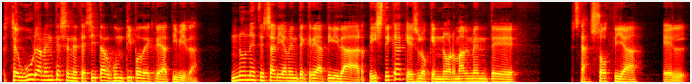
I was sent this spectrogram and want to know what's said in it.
Seguramente se necesita algún tipo de creatividad. No necesariamente creatividad artística, que es lo que normalmente se asocia el,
